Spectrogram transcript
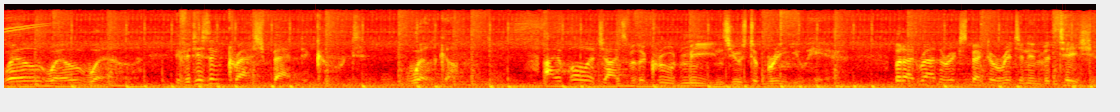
Well, well, well. If it isn't Crash Bandicoot, welcome. I apologize for the crude means used to bring you here, but I'd rather expect a written invitation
